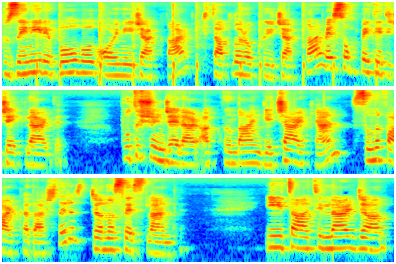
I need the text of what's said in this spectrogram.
Kuzeniyle bol bol oynayacaklar, kitaplar okuyacaklar ve sohbet edeceklerdi. Bu düşünceler aklından geçerken sınıf arkadaşları Can'a seslendi. İyi tatiller Can,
